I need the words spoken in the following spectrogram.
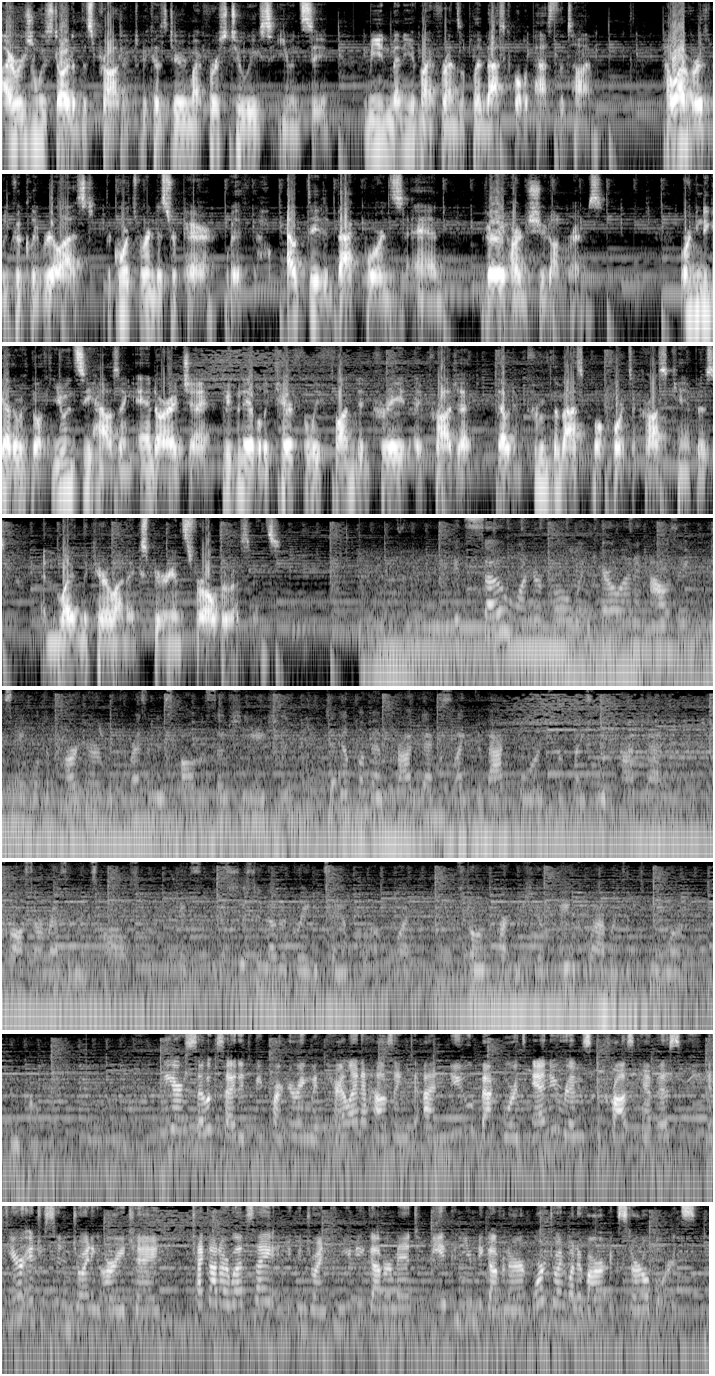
I originally started this project because during my first two weeks at UNC, me and many of my friends would play basketball to pass the time. However, as we quickly realized, the courts were in disrepair, with outdated backboards and very hard to shoot on rims. Working together with both UNC Housing and RHA, we've been able to carefully fund and create a project that would improve the basketball courts across campus and lighten the Carolina experience for all the residents. It's so wonderful when Carolina Housing is able to partner with the Residence Hall Association to implement projects like the backboards replacement project across our residence halls. It's, it's just another great example of what strong partnership and collaborative teamwork can accomplish. We are so excited to be partnering with Carolina Housing to add new backboards and new rims across campus. If you're interested in joining RHA, check out our website and you can join community government, be a community governor, or join one of our external boards.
